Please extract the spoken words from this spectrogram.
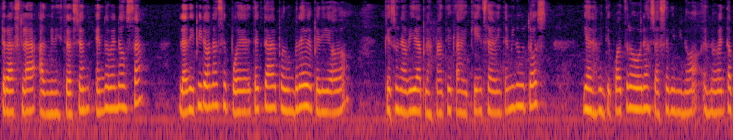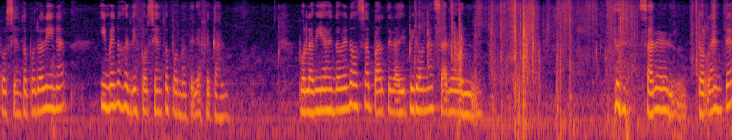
Tras la administración endovenosa, la dipirona se puede detectar por un breve periodo que es una vida plasmática de 15 a 20 minutos y a las 24 horas ya se eliminó el 90% por orina y menos del 10% por materia fecal. Por la vía endovenosa, parte la dipirona sale del, sale del torrente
